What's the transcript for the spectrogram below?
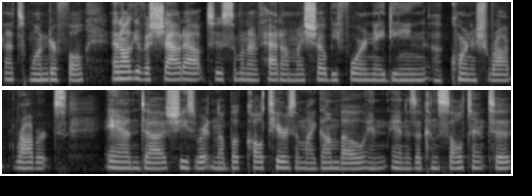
that's wonderful. And I'll give a shout out to someone I've had on my show before, Nadine uh, Cornish Rob- Roberts. And uh, she's written a book called Tears in My Gumbo and, and is a consultant to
